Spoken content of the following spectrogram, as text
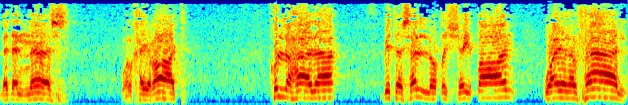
لدى الناس والخيرات. كل هذا بتسلط الشيطان وإغفال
